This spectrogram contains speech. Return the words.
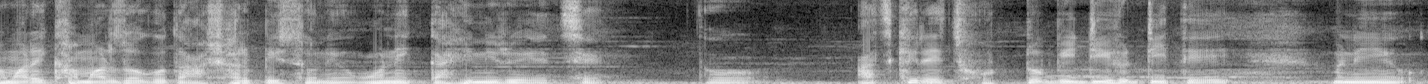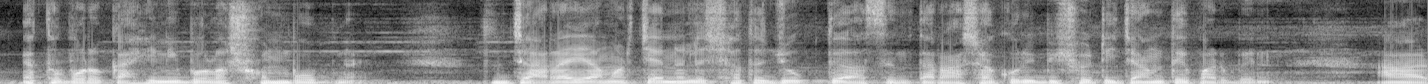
আমার এই খামার জগতে আসার পিছনে অনেক কাহিনী রয়েছে। তো আজকের এই ছোট্ট ভিডিওটিতে মানে এত বড় কাহিনী বলা সম্ভব নয়। যারাই আমার চ্যানেলের সাথে যুক্ত আছেন, তারা আশা করি বিষয়টি জানতে পারবেন। আর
